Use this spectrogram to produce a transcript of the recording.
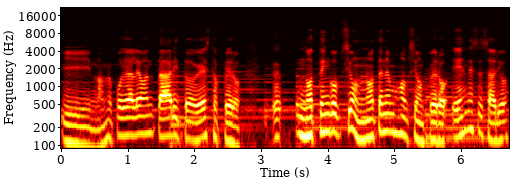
y no me podía levantar y todo esto, pero eh, no tengo opción, no tenemos opción, pero es necesario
